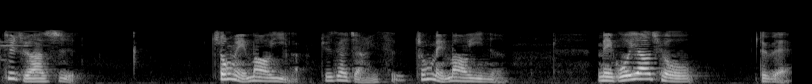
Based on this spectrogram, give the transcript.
最主要是。中美贸易了，就再讲一次，中美贸易呢，美国要求，对不对？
